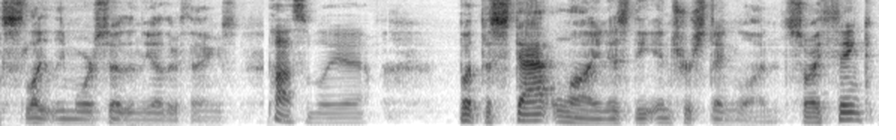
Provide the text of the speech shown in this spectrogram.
slightly more so than the other things. possibly, yeah, But the stat line is the interesting one. So I think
